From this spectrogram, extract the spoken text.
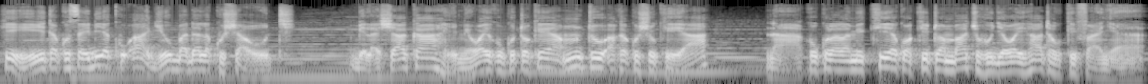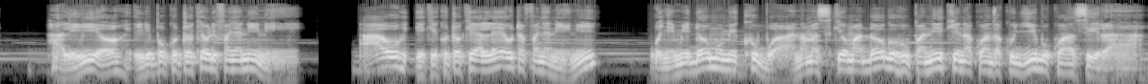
hii itakusaidia kuaju badala kushauti. Bila shaka imewahi kukutokea mtu akakushukia na kukulalamikia kwa kitu ambacho hujawahi hata kukifanya. Hali hiyo ilipokutokea ulifanya nini? Au ikikutokea leo utafanya nini? Wenye midomo mikubwa na masikio madogo hupaniki na kuanza kujibu kwa hasira.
